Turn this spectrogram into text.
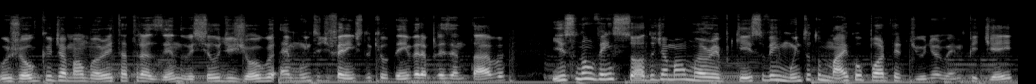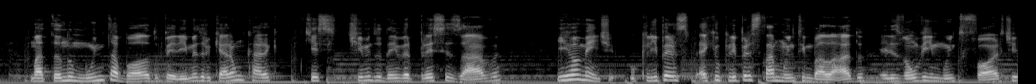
o jogo que o Jamal Murray tá trazendo, o estilo de jogo, é muito diferente do que o Denver apresentava. E isso não vem só do Jamal Murray, porque isso vem muito do Michael Porter Jr., o MPJ, matando muita bola do perímetro, que era um cara que, que esse time do Denver precisava. E realmente, o Clippers é que o Clippers está muito embalado, eles vão vir muito forte.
